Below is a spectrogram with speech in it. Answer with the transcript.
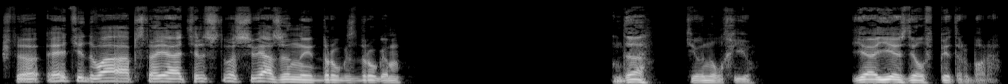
что эти два обстоятельства связаны друг с другом. «Да», — кивнул Хью. «Я ездил в Питерборо».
